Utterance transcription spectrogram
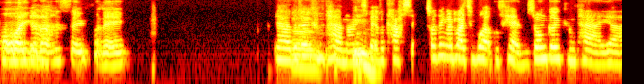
Oh my god, that was so funny. Yeah, the Go Um, Compare man is a bit of a classic. So I think I'd like to work with him. So on Go Compare, yeah.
